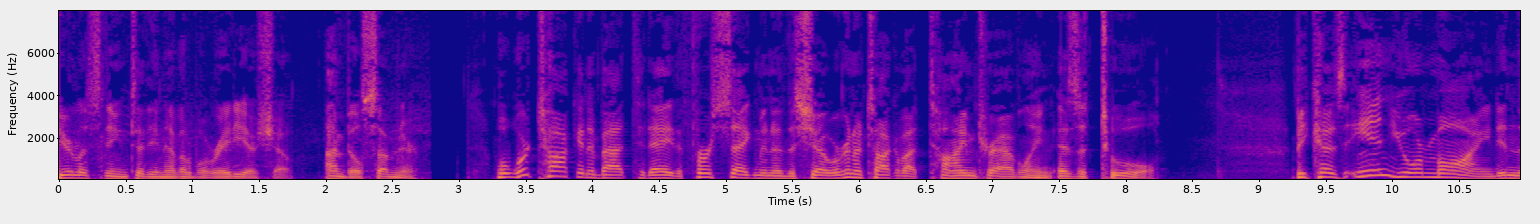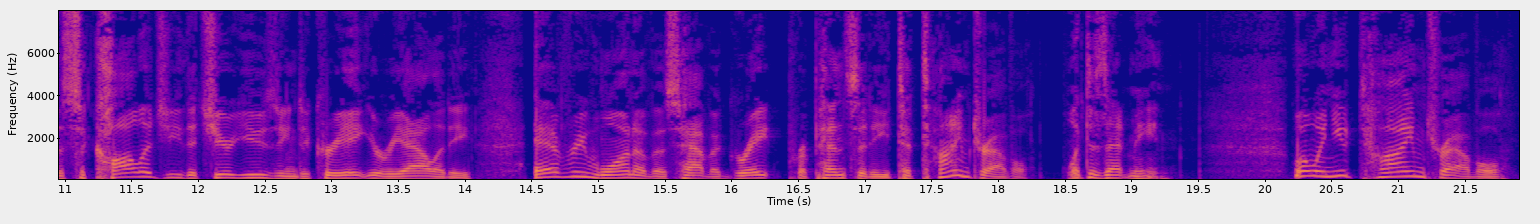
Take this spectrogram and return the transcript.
You're listening to the Inevitable Radio Show. I'm Bill Sumner. What we're talking about today, the first segment of the show, we're going to talk about time traveling as a tool. Because in your mind, in the psychology that you're using to create your reality, every one of us have a great propensity to time travel. What does that mean? Well, when you time travel,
